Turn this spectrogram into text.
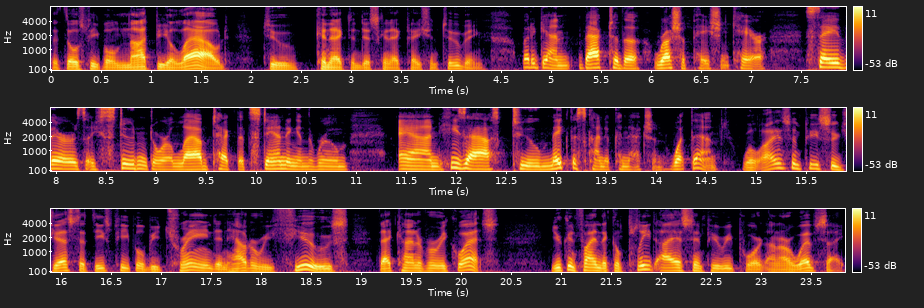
that those people not be allowed to connect and disconnect patient tubing. But again, back to the rush of patient care. Say there's a student or a lab tech that's standing in the room and he's asked to make this kind of connection. What then? Well, ISMP suggests that these people be trained in how to refuse that kind of a request. You can find the complete ISMP report on our website.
